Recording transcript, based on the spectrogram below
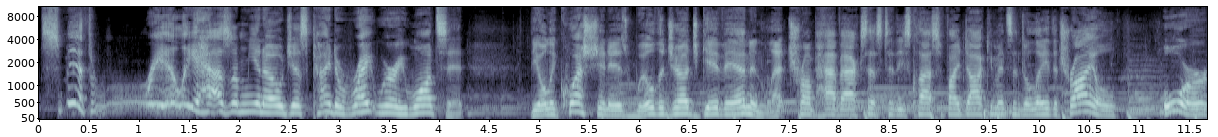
Smith really has him, you know, just kind of right where he wants it. The only question is will the judge give in and let Trump have access to these classified documents and delay the trial? Or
